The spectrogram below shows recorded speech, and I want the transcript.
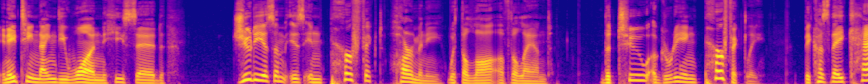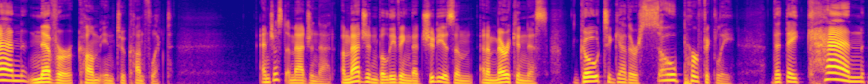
in 1891, he said, Judaism is in perfect harmony with the law of the land, the two agreeing perfectly because they can never come into conflict. And just imagine that. Imagine believing that Judaism and Americanness go together so perfectly that they can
